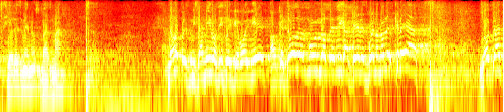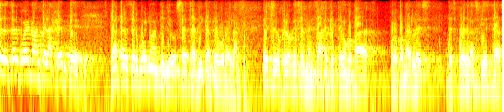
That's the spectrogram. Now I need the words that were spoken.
Si eres menos, vas mal. No, pues mis amigos dicen que voy bien, aunque todo el mundo te diga que eres bueno, no les creas. No trates de ser bueno ante la gente, trata de ser bueno ante Dios, ser tzadik ante Borolam. Esto yo creo que es el mensaje que tengo para proponerles después de las fiestas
